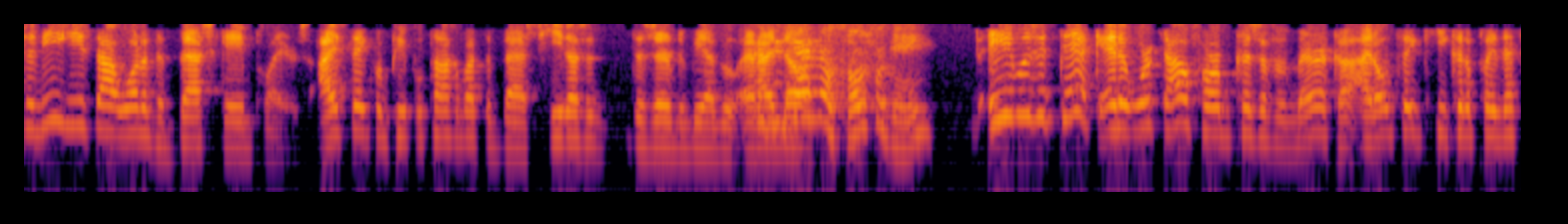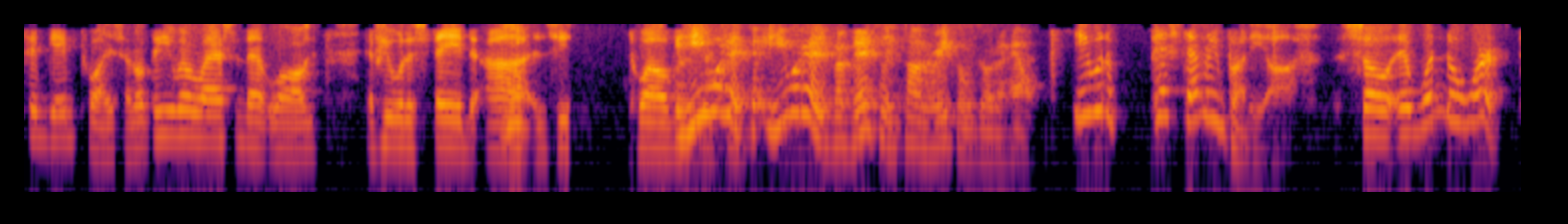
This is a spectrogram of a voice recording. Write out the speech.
to me he's not one of the best game players. I think when people talk about the best, he doesn't deserve to be on the and I He's know got no social game. he was a dick and it worked out for him because of America. I don't think he could have played that same game twice. I don't think he would have lasted that long if he would have stayed uh in season 12. or He would have. He would have eventually telling Rachel to go to hell. he would have pissed everybody off. So it wouldn't have worked.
